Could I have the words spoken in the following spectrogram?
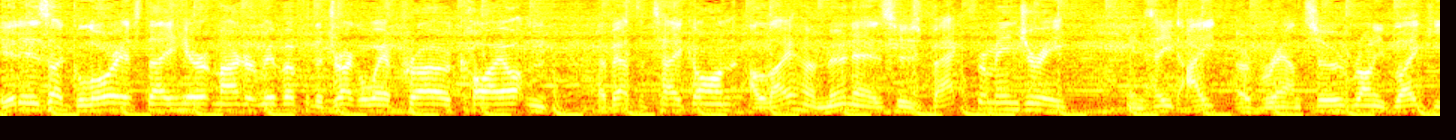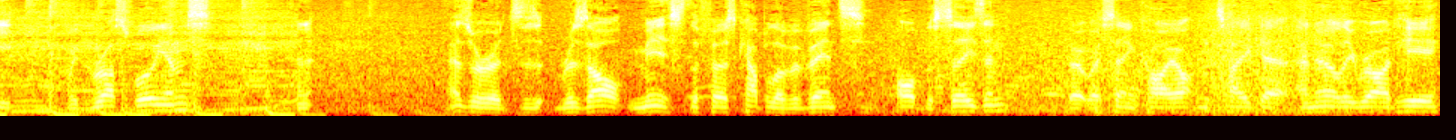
It is a glorious day here at Margaret River for the Drug Aware Pro. Kai Otton about to take on Alejo Muniz, who's back from injury in Heat 8 of round 2. Ronnie Blakey with Ross Williams. And as a result, missed the first couple of events of the season. But we're seeing Kai Otton take a, an early ride here.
